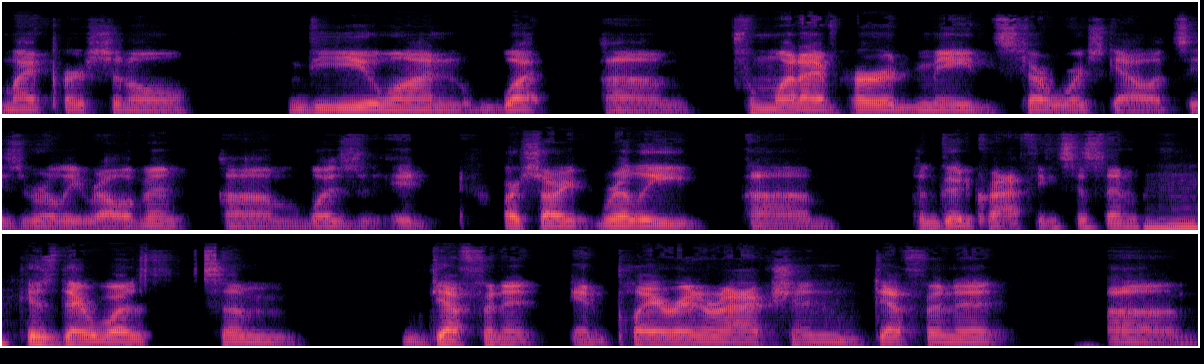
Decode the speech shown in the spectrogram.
my personal view on what um from what I've heard made Star Wars Galaxies really relevant um was it or sorry, really um a good crafting system because there was some definite in player interaction, definite um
